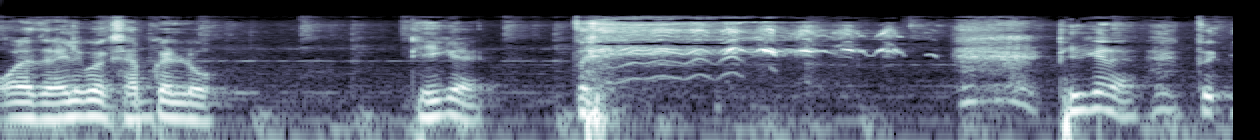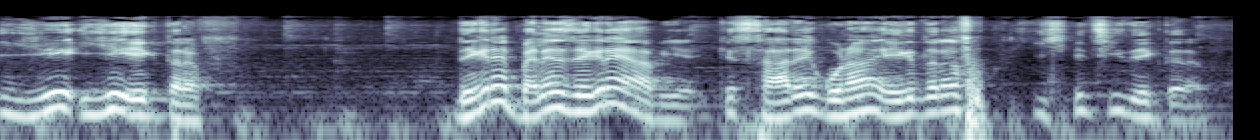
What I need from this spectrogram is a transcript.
और इसराइल को एक्सेप्ट कर लो, ठीक है? तो ठीक है ना? तो ये ये एक तरफ़। देख रहे हैं बैलेंस देख रहे हैं आप ये, कि सारे गुना एक तरफ़, ये चीज़ एक तरफ़।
